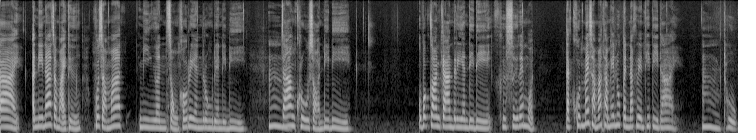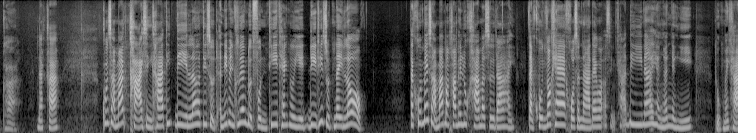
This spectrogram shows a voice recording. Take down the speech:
ได้ อันนี้น่าจะหมายถึง คุณสามารถมีเงินส่งเขาเรียนโรงเรียนดีอืมๆจ้างครูสอนดีอุปกรณ์การเรียนดีๆ คือซื้อได้หมด แต่คุณไม่สามารถทำให้ลูกเป็นนักเรียนที่ดีได้ อืม ถูกค่ะนะคะ คุณสามารถขายสินค้าที่ดีเลิศที่สุด อันนี้เป็นเครื่องดูดฝุ่นที่เทคโนโลยีดีที่สุดในโลก แต่คุณไม่สามารถบังคับให้ลูกค้ามาซื้อได้ แต่คุณก็แค่โฆษณาได้ว่าสินค้าดีนะ อย่างนั้นอย่างนี้ ถูกไหมคะ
